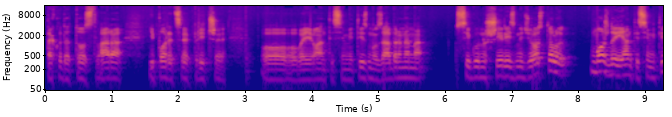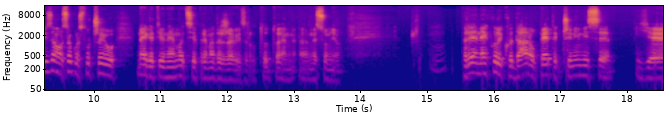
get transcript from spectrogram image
tako da to stvara i pored sve priče o, ovaj, o antisemitizmu, o zabranama, sigurno širi između ostalog, možda i antisemitizam, ali u svakom slučaju negativne emocije prema državi Izrael. To, to je nesumnjivo. Pre nekoliko dana, u petak, čini mi se, je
